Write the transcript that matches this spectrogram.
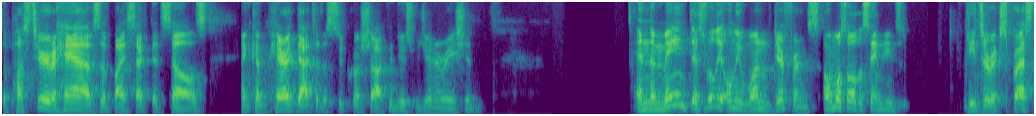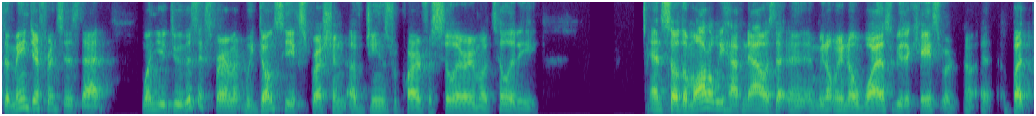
the posterior halves of bisected cells and compared that to the sucrose shock induced regeneration. And the main, there's really only one difference. Almost all the same genes, genes are expressed. The main difference is that when you do this experiment, we don't see expression of genes required for ciliary motility and so the model we have now is that, and we don't really know why this would be the case, uh, but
